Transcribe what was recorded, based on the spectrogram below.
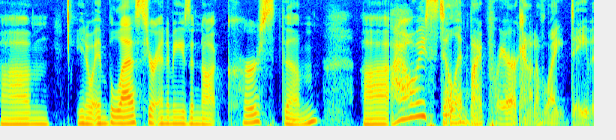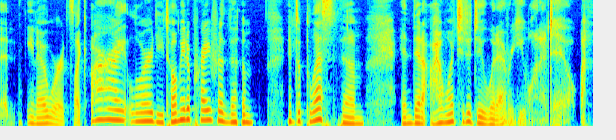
um, you know, and bless your enemies and not curse them. Uh, I always still end my prayer kind of like David, you know, where it's like, all right, Lord, you told me to pray for them and to bless them. And then I want you to do whatever you want to do.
